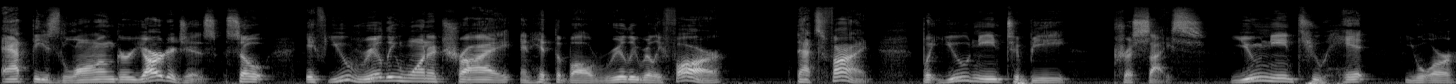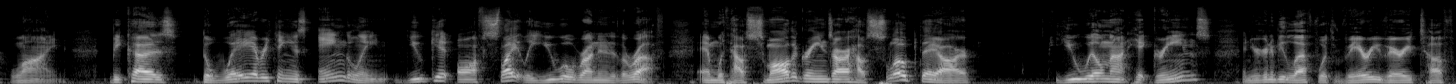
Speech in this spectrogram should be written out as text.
at these longer yardages. So if you really want to try and hit the ball really, really far, that's fine. But you need to be precise. You need to hit your line because the way everything is angling, you get off slightly, you will run into the rough. And with how small the greens are, how sloped they are, you will not hit greens and you're going to be left with very very tough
